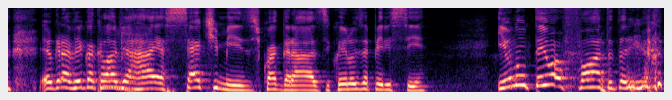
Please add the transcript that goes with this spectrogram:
Eu gravei com a Cláudia Raia sete meses, com a Grazi, com a Heloísa Perissé. E eu não tenho uma foto, tá ligado?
